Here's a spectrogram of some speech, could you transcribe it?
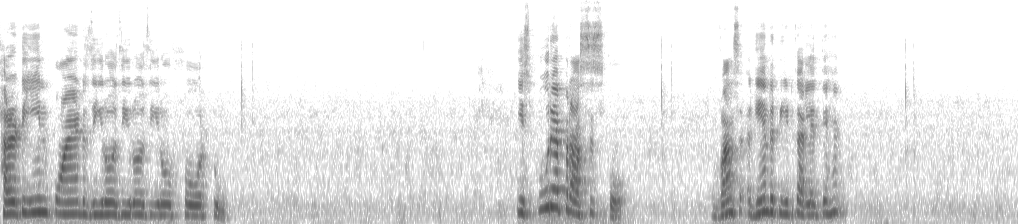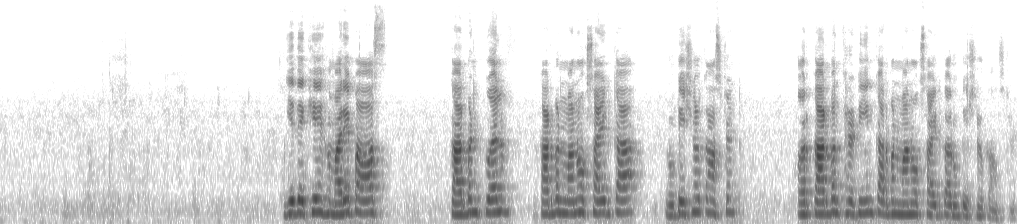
13.00042 इस पूरे प्रोसेस को वंस अगेन रिपीट कर लेते हैं। ये देखें हमारे पास कार्बन 12 कार्बन मोनोऑक्साइड का रोटेशनल कांस्टेंट और कार्बन 13 कार्बन मोनोऑक्साइड का रोटेशनल कांस्टेंट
